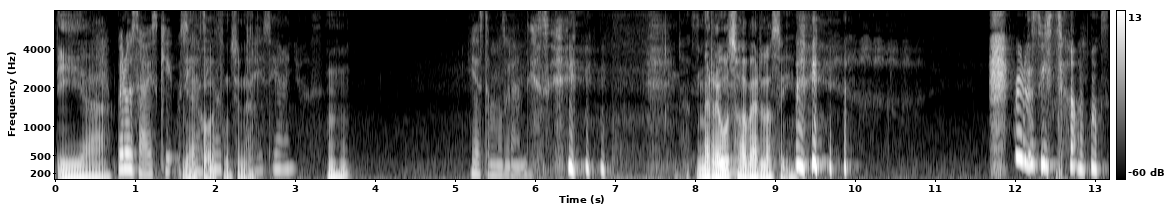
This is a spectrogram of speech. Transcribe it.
Y ah, Pero ¿sabes qué? O sea, dejó de funcionar. 13 años. Ujú. Ya estamos grandes. Me rehuso a verlo así. Pero sí estamos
